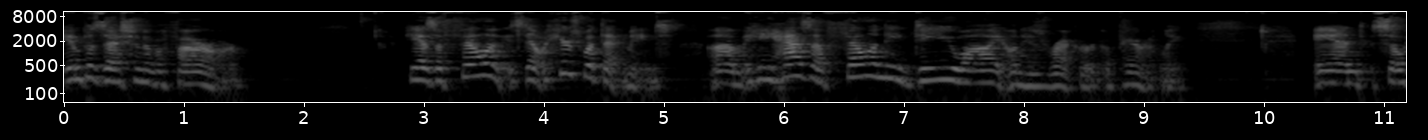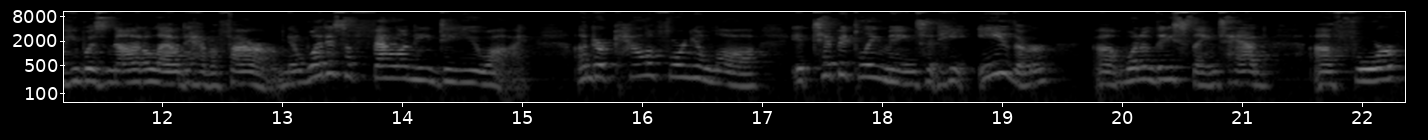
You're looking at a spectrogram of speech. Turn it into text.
in possession of a firearm. He has a felon. Now, here's what that means. Um, he has a felony DUI on his record, apparently. And so he was not allowed to have a firearm. Now, what is a felony DUI? Under California law, it typically means that he either, uh, one of these things, had uh, four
